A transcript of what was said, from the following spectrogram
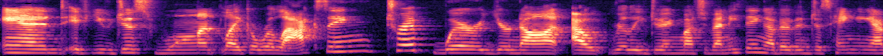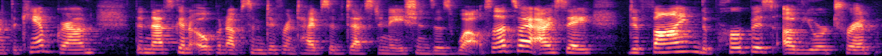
And if you just want like a relaxing trip where you're not out really doing much of anything other than just hanging out at the campground, then that's going to open up some different types of destinations as well. So that's why I say define the purpose of your trip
